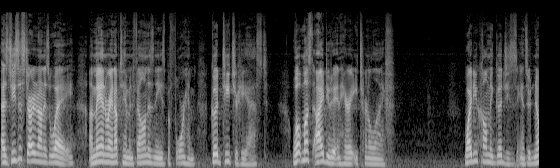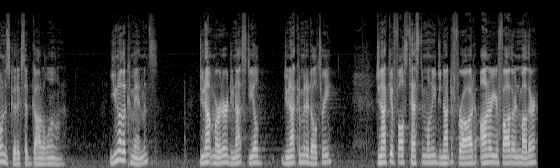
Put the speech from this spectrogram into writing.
As Jesus started on his way, a man ran up to him and fell on his knees before him. Good teacher, he asked, what must I do to inherit eternal life? Why do you call me good? Jesus answered, No one is good except God alone. You know the commandments do not murder, do not steal, do not commit adultery. Do not give false testimony. Do not defraud. Honor your father and mother.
